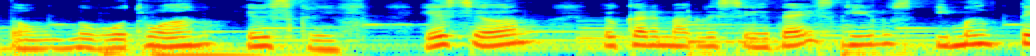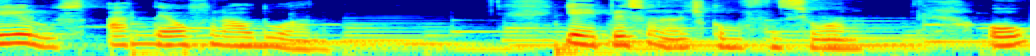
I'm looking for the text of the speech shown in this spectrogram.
Então, no outro ano, eu escrevo. Esse ano, eu quero emagrecer 10 quilos e mantê-los até o final do ano. E é impressionante como funciona. Ou,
